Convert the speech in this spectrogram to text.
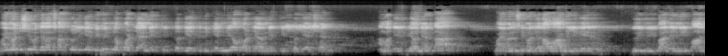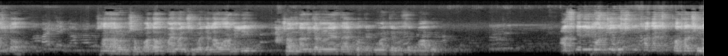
ময়মনসিংহ জেলা ছাত্রলীগের বিভিন্ন পর্যায়ে নেতৃত্ব দিয়ে তিনি কেন্দ্রীয় পর্যায়ে নেতৃত্ব দিয়েছেন। আমাদের প্রিয় নেতা ময়মনসিংহ জেলা আওয়ামী লীগের দুই দুইবারে নির্বাচিত সাধারণ সম্পাদক ময়মনসিংহ জেলা আওয়ামী লীগ সংগ্রামী জননেতা অ্যাডভোকেট মোয়াজ্জেম হোসেন বাবু। আজকের এই মঞ্চে উপস্থিত থাকার কথা ছিল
